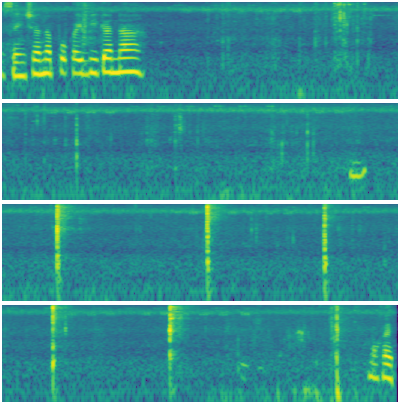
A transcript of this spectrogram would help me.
Pasensya na po kaibigan na. Bakit?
